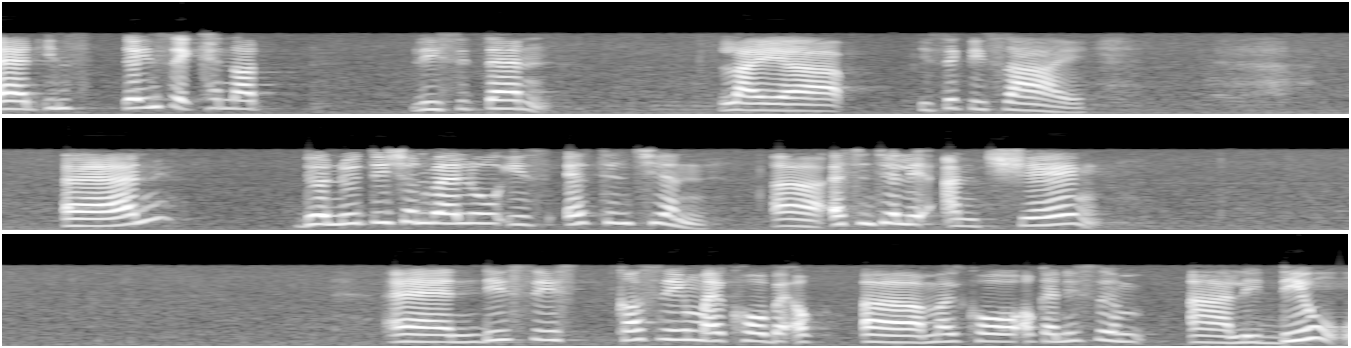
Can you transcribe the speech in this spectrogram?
and in, the insect cannot resistant like uh, insecticide. And the nutrition value is essential, uh, essentially unchanged. And this is causing micro, uh, microorganism uh, reduce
